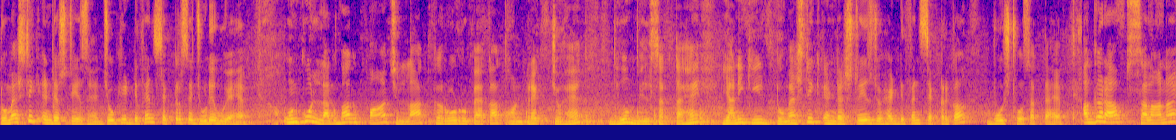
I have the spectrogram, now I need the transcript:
डोमेस्टिक इंडस्ट्रीज़ हैं, जो कि डिफेंस सेक्टर से जुड़े हुए हैं, उनको लगभग पाँच लाख करोड़ रुपए का कॉन्ट्रैक्ट जो है, वो मिल सकता है। यानी कि डोमेस्टिक इंडस्ट्रीज़ जो है डिफेंस सेक्टर का बूस्ट हो सकता है। अगर आप सालाना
